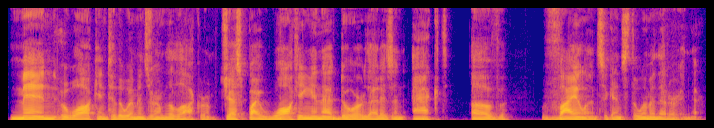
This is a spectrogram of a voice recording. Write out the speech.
men who walk into the women's room, the locker room. Just by walking in that door, that is an act of violence against the women that are in there.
